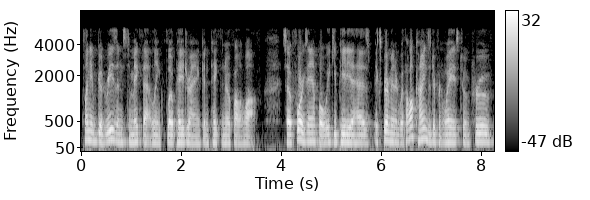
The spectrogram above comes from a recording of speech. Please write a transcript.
plenty of good reasons to make that link flow PageRank and take the no-follow off. So for example, Wikipedia has experimented with all kinds of different ways to improve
